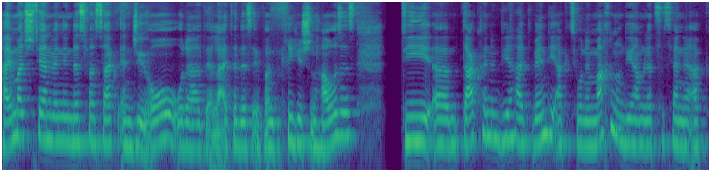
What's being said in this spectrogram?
Heimatstern, wenn Ihnen das was sagt, NGO oder der Leiter des griechischen Hauses. Die, ähm, da können wir halt, wenn die Aktionen machen, und die haben letztes Jahr eine,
